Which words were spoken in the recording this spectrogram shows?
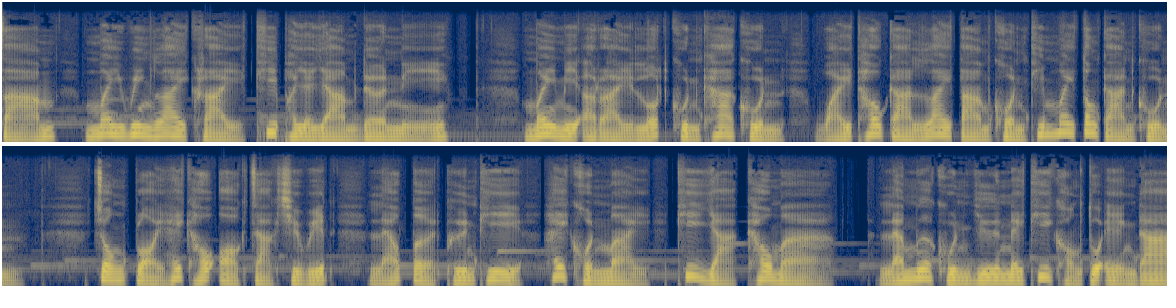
3. ไม่วิ่งไล่ใครที่พยายามเดินหนี ไม่มีอะไรลดคุณค่าคุณ ไว้เท่าการไล่ตามคนที่ไม่ต้องการคุณ จงปล่อยให้เขาออกจากชีวิต แล้วเปิดพื้นที่ให้คนใหม่ที่อยากเข้ามา และเมื่อคุณยืนในที่ของตัวเองได้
